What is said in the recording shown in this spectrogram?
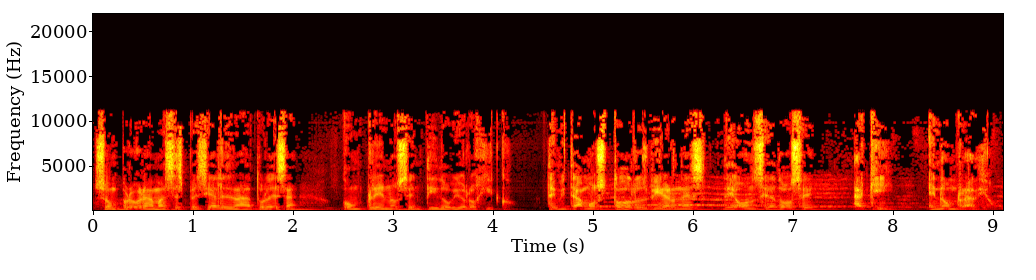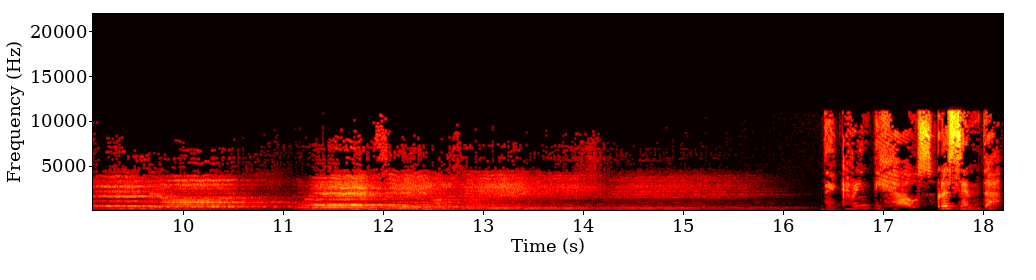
son programas especiales de la naturaleza con pleno sentido biológico. Te invitamos todos los viernes de 11 a 12 aquí en Home Radio. House presenta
